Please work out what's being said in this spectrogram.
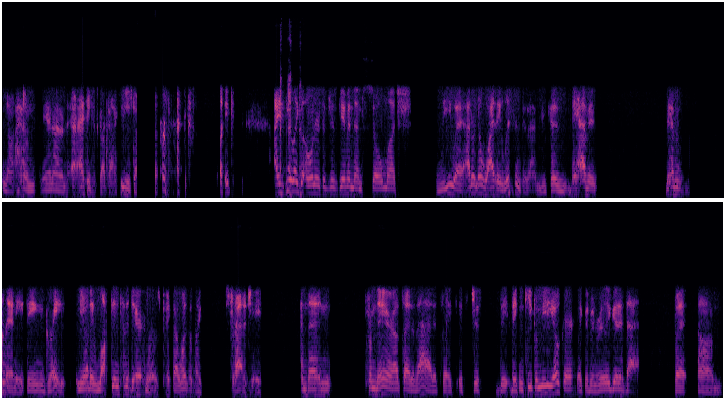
no, I don't. Man, I don't. I think it's Garpax. You just got Garpax. like, I feel like the owners have just given them so much leeway. I don't know why they listen to them because they haven't. They haven't done anything great. You know, they lucked into the Derrick Rose pick. That wasn't like strategy. And then from there, outside of that, it's like it's just they they can keep them mediocre. Like they've been really good at that. But um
